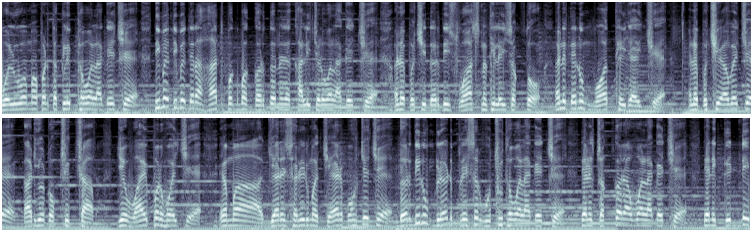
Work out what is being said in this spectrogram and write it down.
બોલવામાં પણ તકલીફ થવા લાગે છે. ધીમે ધીમે તેના હાથ પગમાં કરતન અને ખાલી ચડવા લાગે છે અને પછી દર્દી શ્વાસ નથી લઈ શકતો અને તેનું મોત થઈ જાય છે. અને પછી આવે છે કાર્ડિયોટોક્સિક સાપ જે વાઇપર હોય છે. એમાં જ્યારે શરીરમાં ઝેર પહોંચે છે, દર્દીનું બ્લડ પ્રેશર ઓછું થવા લાગે છે, તેને ચક્કર આવવા લાગે છે, તેની કિડની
